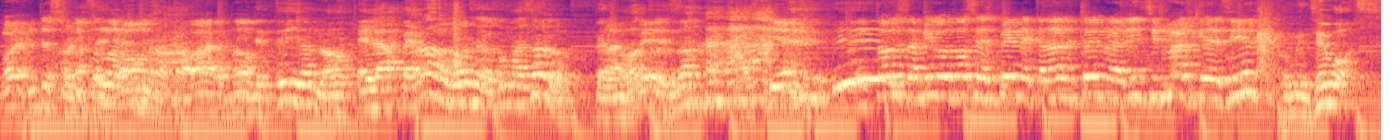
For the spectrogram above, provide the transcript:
obviamente solito no lo vamos a acabar, ¿no? El de tú y yo no. El aperrado no se lo coma solo, pero Tal nosotros vez. no. Así es. Entonces amigos, no se despeguen del canal de Toy Negadín sin más que decir. Comencemos.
